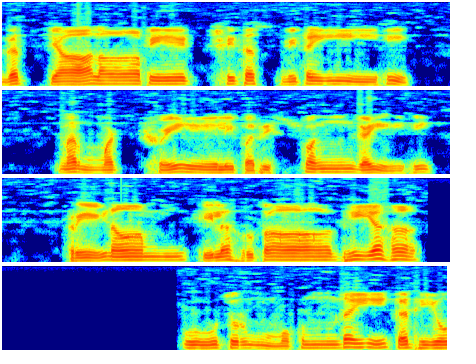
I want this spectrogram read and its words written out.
गत्यालापेक्षितस्मितैः नर्मक्ष्वेलिपरिष्वङ्गैः स्त्रीणाम् किल हृताधियः ऊचुर्मुकुन्दैकधियो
